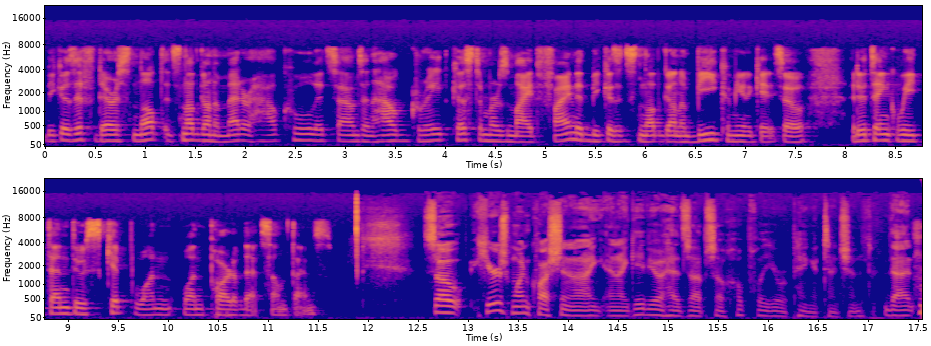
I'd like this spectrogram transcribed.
Because if there's not it's not going to matter how cool it sounds and how great customers might find it because it's not going to be communicated so i do think we tend to skip one one part of that sometimes so here's one question and i and i gave you a heads up so hopefully you were paying attention that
